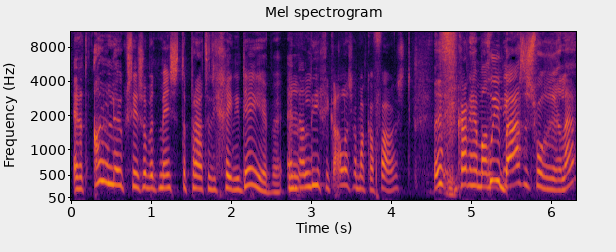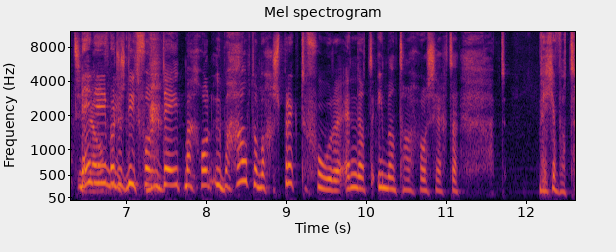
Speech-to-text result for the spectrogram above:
En het allerleukste is om met mensen te praten die geen idee hebben. En dan lieg ik alles aan elkaar vast. Ik kan helemaal Goede basis voor een relatie. Nee, nee, maar dus niet voor een date, maar gewoon überhaupt om een gesprek te voeren. En dat iemand dan gewoon zegt. eh, Weet je, wat,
